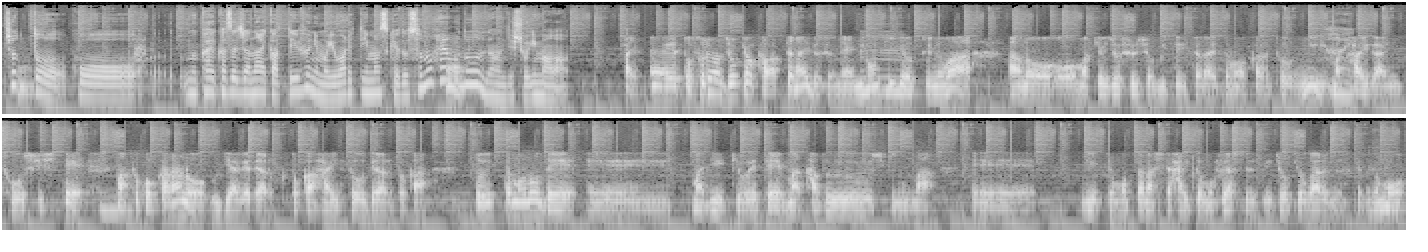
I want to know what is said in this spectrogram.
ちょっとこう向かい風じゃないかっていうふうにも言われていますけどその辺はどうなんでしょう今は。はい。えー、とそれは状況変わってないですよね、日本企業っていうのは、あのまあ、経常収支を見ていただいても分かる通りに、まあ、はい。海外に投資して、うん。まあ、そこからの売り上げであるとか、配当であるとか、そういったもので、えーまあ、利益を得て、まあ、株式に、まあえー利益をもたらして配当も増やしているという状況があるんですけれども、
